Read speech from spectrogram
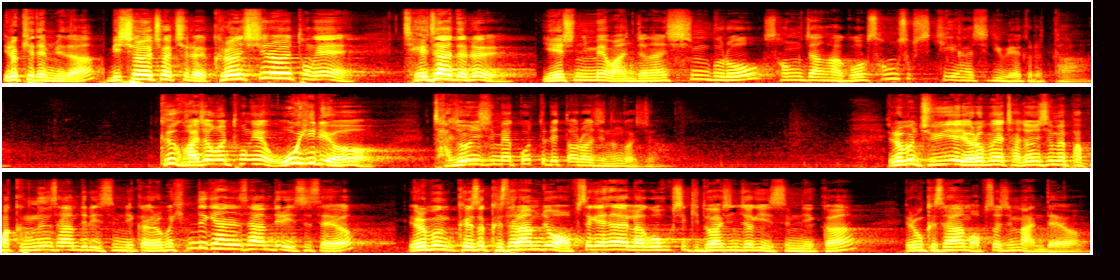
이렇게 됩니다. 미셔널 처치를 그런 실현을 통해 제자들을 예수님의 완전한 신부로 성장하고 성숙시키게 하시기 위해 그렇다. 그 과정을 통해 오히려 자존심의 꽃들이 떨어지는 거죠. 여러분 주위에 여러분의 자존심을 박박 긁는 사람들이 있습니까? 여러분 힘들게 하는 사람들이 있으세요? 여러분 그래서 그 사람 좀 없애게 해달라고 혹시 기도하신 적이 있습니까? 여러분 그 사람 없어지면 안 돼요.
